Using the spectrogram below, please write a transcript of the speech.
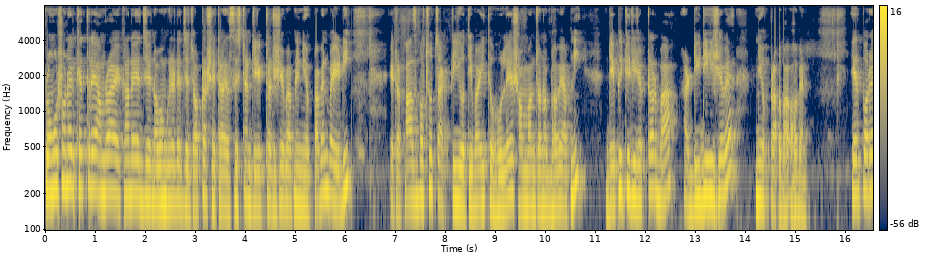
প্রমোশনের ক্ষেত্রে আমরা এখানে যে নবম গ্রেডের যে জবটা সেটা অ্যাসিস্ট্যান্ট ডিরেক্টর হিসেবে আপনি নিয়োগ পাবেন বা এডি এটার পাঁচ বছর চাকরি অতিবাহিত হলে সম্মানজনকভাবে আপনি ডেপুটি ডিরেক্টর বা ডিডি হিসেবে নিয়োগপ্রাপ্ত হবেন। এরপরে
